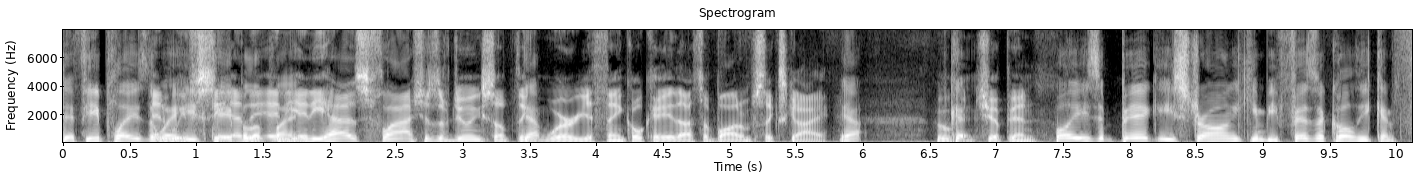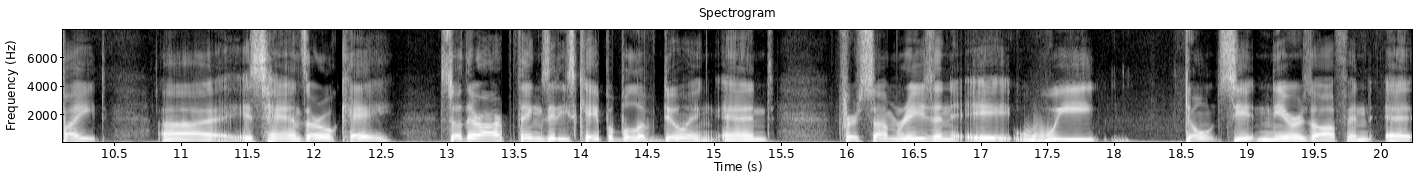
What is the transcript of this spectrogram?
If he plays the and way he's seen- capable and, of playing, and, he has flashes of doing something Yep. where you think, okay, that's a bottom six guy yeah. who Okay. can chip in. Well, he's a big, he's strong, he can be physical, he can fight. Uh, his hands are okay. So there are things that he's capable of doing, and for some reason it, we don't see it near as often as,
